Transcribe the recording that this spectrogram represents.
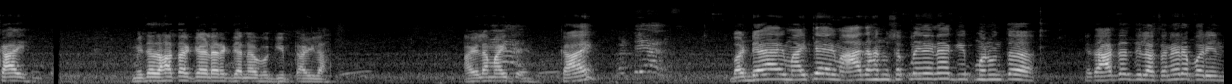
काय? मी तर दहा तारखेला डायरेक्ट देणार बघ गिफ्ट आईला. आईला माहिती आहे. काय? बर्थडे आहे माहिती आहे. आज आणू शकलो नाही ना गिफ्ट म्हणून तर. तर आजच दिला असतं नाही रे परीन.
